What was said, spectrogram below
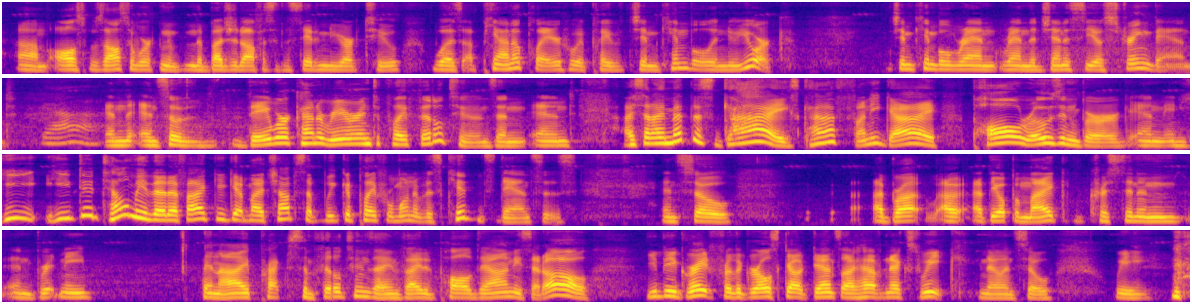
um, also was also working in the budget office in the state of New York too, was a piano player who had played with Jim Kimball in New York. Jim Kimball ran ran the Geneseo String Band, Yeah. and and so they were kind of rearing to play fiddle tunes. And and I said I met this guy he's kind of funny guy Paul Rosenberg. And and he he did tell me that if I could get my chops up we could play for one of his kids dances. And so I brought uh, at the open mic Kristen and and Brittany and I practiced some fiddle tunes. I invited Paul down. He said oh you'd be great for the Girl Scout dance I have next week. You know and so we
